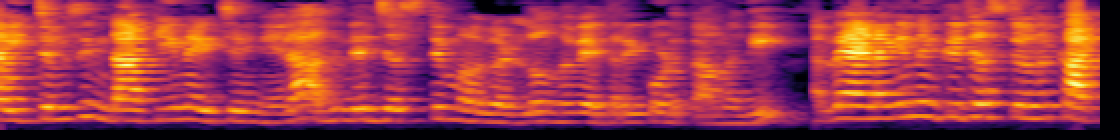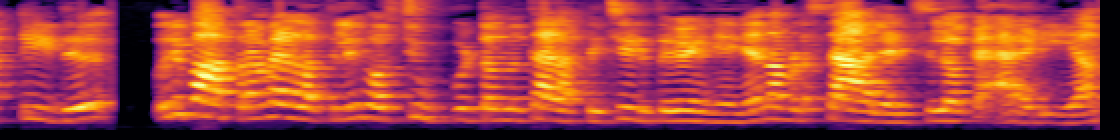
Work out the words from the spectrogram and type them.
ഐറ്റംസ് ഉണ്ടാക്കിയെന്ന് വെച്ച് കഴിഞ്ഞാൽ അതിന്റെ ജസ്റ്റ് മുകളിൽ ഒന്ന് വെതറി കൊടുത്താൽ മതി. വേണമെങ്കിൽ നിങ്ങൾക്ക് ജസ്റ്റ് ഒന്ന് കട്ട് ചെയ്ത് ഒരു പാത്രം വെള്ളത്തിൽ കുറച്ച് ഉപ്പിട്ടൊന്ന് തിളപ്പിച്ചെടുത്ത് കഴിഞ്ഞ് കഴിഞ്ഞാൽ നമ്മുടെ സാലഡ്സിലൊക്കെ ആഡ് ചെയ്യാം.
